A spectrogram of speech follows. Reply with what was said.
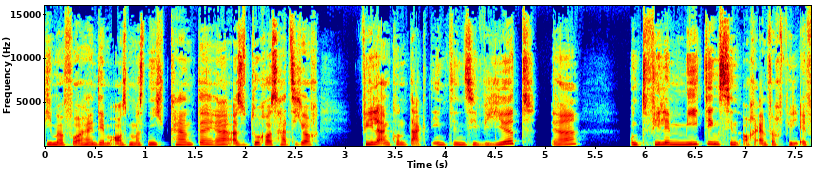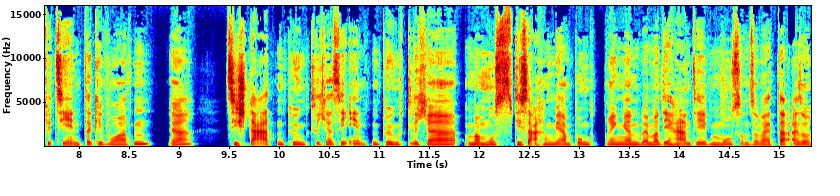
die man vorher in dem Ausmaß nicht kannte. Ja. Also durchaus hat sich auch viel an Kontakt intensiviert. Ja. Und viele Meetings sind auch einfach viel effizienter geworden. Ja. Sie starten pünktlicher, sie enden pünktlicher. Man muss die Sachen mehr am Punkt bringen, wenn man die Hand heben muss und so weiter. Also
